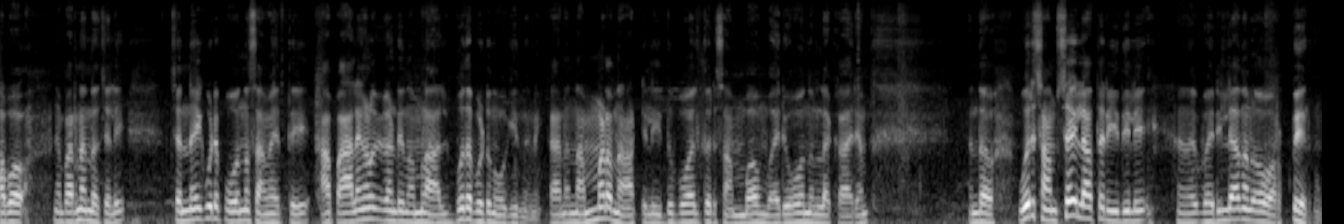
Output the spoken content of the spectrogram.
അപ്പോൾ ഞാൻ പറഞ്ഞെന്താ വെച്ചാൽ ചെന്നൈ കൂടെ പോകുന്ന സമയത്ത് ആ പാലങ്ങളൊക്കെ കണ്ട് നമ്മൾ അത്ഭുതപ്പെട്ട് നോക്കിയിരുന്നാണ് കാരണം നമ്മുടെ നാട്ടിൽ ഇതുപോലത്തെ ഒരു സംഭവം വരുമോ എന്നുള്ള കാര്യം എന്താ ഒരു സംശയമില്ലാത്ത രീതിയിൽ വരില്ല എന്നുള്ള ഉറപ്പായിരുന്നു.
